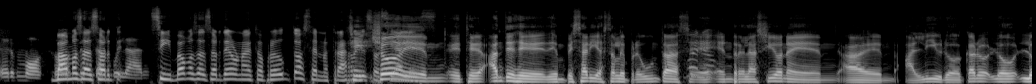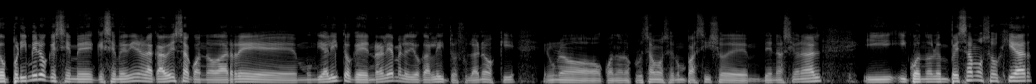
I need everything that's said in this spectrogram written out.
Hermoso. Vamos a sortear. Sí, vamos a sortear uno de estos productos en nuestras redes sociales. Yo, em, este, antes de, empezar y hacerle preguntas eh, en relación em, em, al libro, claro, lo, primero que se, me, que se me viene a la cabeza cuando agarré Mundialito, que en realidad me lo dio Carlito Zulanowski, en uno, cuando nos cruzamos en un pasillo de, Nacional, y, cuando lo empezamos a ojear,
